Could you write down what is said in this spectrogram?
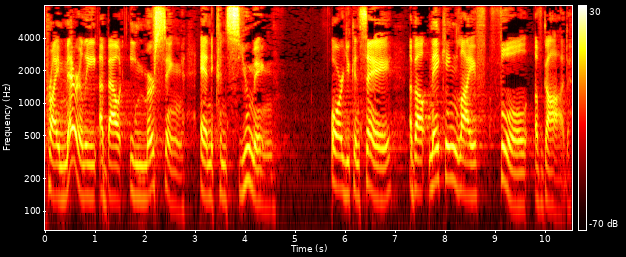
primarily about immersing and consuming. Or you can say about making life full of God.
